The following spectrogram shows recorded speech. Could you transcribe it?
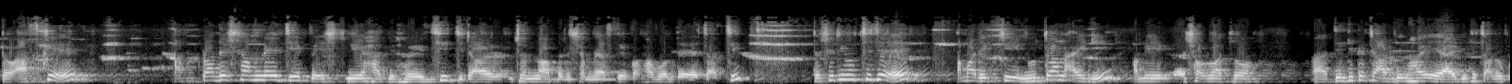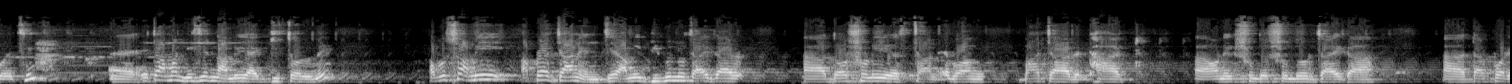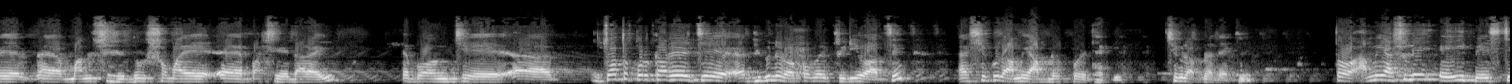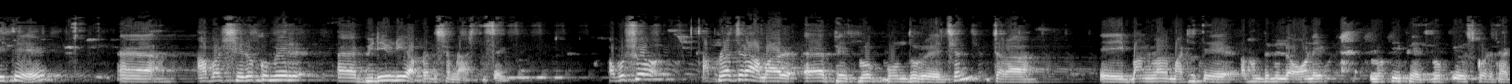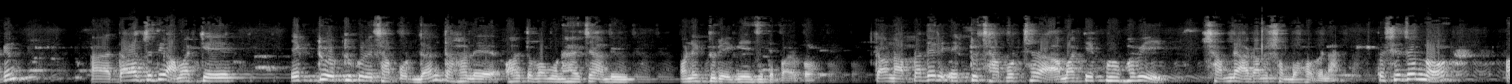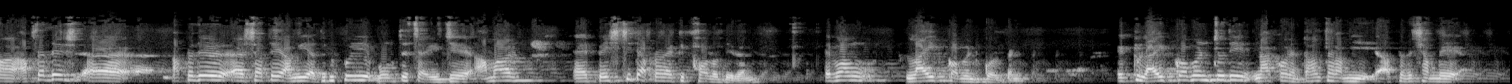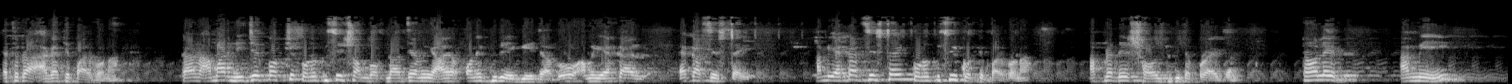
তো আজকে আপনাদের সামনে যে পেজ নিয়ে হাজির হয়েছি, যেটার জন্য আপনাদের সামনে আজকে কথা বলতে চাচ্ছি, তো সেটি হচ্ছে যে, আমার একটি নূতন আইডি, আমি সবেমাত্র তিন থেকে চার দিন হয় এই আইডিটা চালু করেছি। এটা আমার নিজের নামে আইডি চলবে। অবশ্য আমি, আপনারা জানেন যে আমি বিভিন্ন জায়গার দর্শনীয় স্থান এবং বাজার ঘাট অনেক সুন্দর সুন্দর জায়গা তারপরে মানুষের দূর সময়ে পাশে দাঁড়াই এবং যে যত প্রকারের যে বিভিন্ন রকমের ভিডিও আছে সেগুলো আমি আপলোড করে থাকি, সেগুলো আপনারা দেখেন। তো আমি আসলে এই পেজটিতে আবার সেরকমের ভিডিও নিয়ে আপনাদের সামনে আসতে চাই। অবশ্য আপনারা যারা আমার ফেসবুক বন্ধু রয়েছেন, যারা এই বাংলার মাটিতে আলহামদুলিল্লাহ অনেক লোকই ফেসবুক ইউজ করে থাকেন তারা যদি আমাকে একটু একটু করে সাপোর্ট দেন, তাহলে হয়তো বা মনে হয় যে আমি অনেক দূর এগিয়ে যেতে পারব। কারণ আপনাদের একটু সাপোর্ট ছাড়া আমাকে কোনোভাবেই সামনে আগানো সম্ভব হবে না। তো সেজন্য আপনাদের আপনাদের সাথে আমি এতটুকুই বলতে চাই যে আমার পেজটিতে আপনারা একটি ফলো দিবেন এবং লাইক কমেন্ট করবেন। একটু লাইক কমেন্ট যদি না করেন, তাহলে তার আমি আপনাদের সামনে এতটা আগাতে পারব না। কারণ আমার নিজের পক্ষে কোনো কিছুই সম্ভব না যে আমি অনেক দূরে এগিয়ে যাব। আমি একার একার চেষ্টায়, আমি একার চেষ্টায় কোনো কিছুই করতে পারব না। আপনাদের সহযোগিতা প্রয়োজন। তাহলে আমি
